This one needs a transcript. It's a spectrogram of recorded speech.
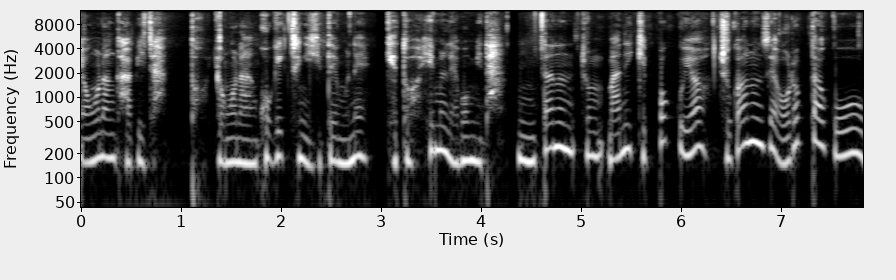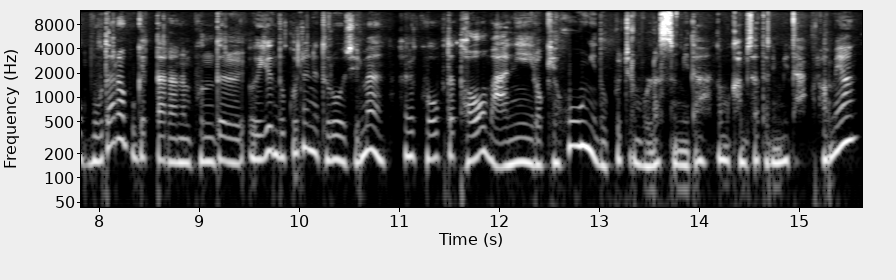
영원한 갑이자 또 영원한 고객층이기 때문에 또 힘을 내봅니다. 음, 일단은 좀 많이 기뻤고요. 주간 운세 어렵다고 못 알아보겠다라는 분들 의견도 꾸준히 들어오지만 사실 그것보다 더 많이 이렇게 호응이 높을 줄은 몰랐습니다. 너무 감사드립니다. 그러면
